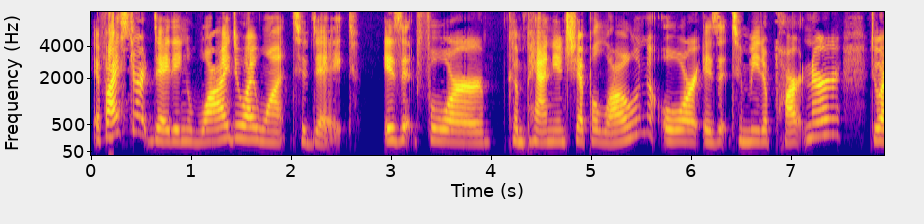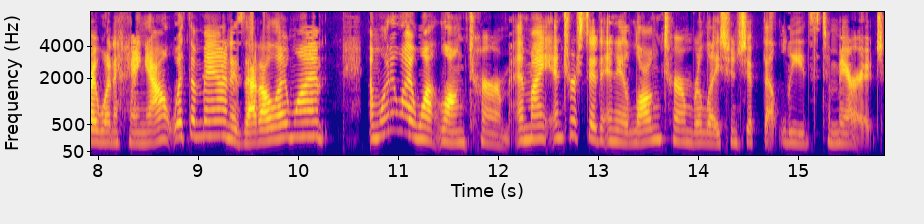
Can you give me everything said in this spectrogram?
If I start dating, why do I want to date? Is it for companionship alone or is it to meet a partner? Do I want to hang out with a man? Is that all I want? And what do I want long term? Am I interested in a long term relationship that leads to marriage?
